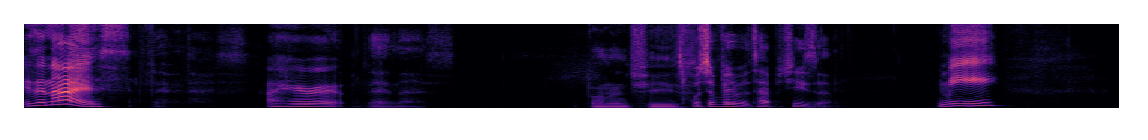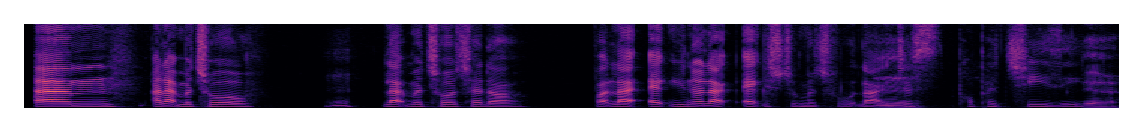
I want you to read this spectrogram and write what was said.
Is it nice? Very nice? I hear it. Very nice. Bun and cheese. What's your favorite type of cheese then? Me, um, I like mature, Mm. like mature cheddar, but like ex- you know, like extra mature, like Mm. just proper cheesy. Yeah.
